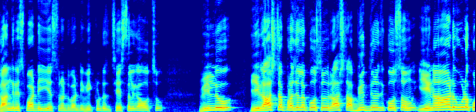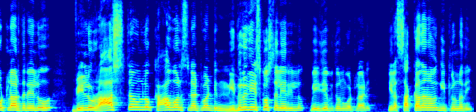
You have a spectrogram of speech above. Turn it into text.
కాంగ్రెస్ పార్టీ చేస్తున్నటువంటి వికృత చేస్తలు కావచ్చు. వీళ్ళు ఈ రాష్ట్ర ప్రజల కోసం రాష్ట్ర అభ్యున్నతి కోసం ఏనాడు కూడా కొట్లాడతలేరు. వీళ్ళు రాష్ట్రంలో కావాల్సినటువంటి నిధులు తీసుకొస్తలేరు వీళ్ళు బీజేపీతో కొట్లాడి. ఇలా చక్కదనం ఇట్లున్నది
